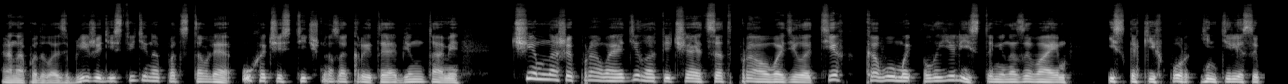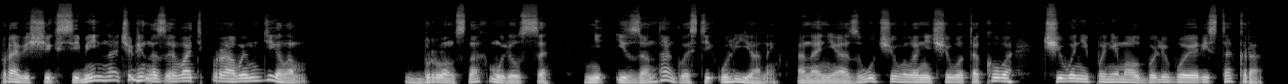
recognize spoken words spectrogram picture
Она подалась ближе, действительно подставляя ухо, частично закрытое бинтами. Чем наше правое дело отличается от правого дела тех, кого мы лоялистами называем? И с каких пор интересы правящих семей начали называть правым делом? Бронс нахмурился. Не из-за наглости Ульяны. Она не озвучивала ничего такого, чего не понимал бы любой аристократ.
